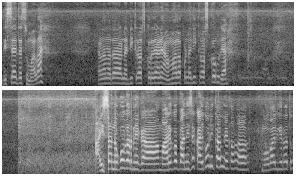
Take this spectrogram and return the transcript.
दिसत आहेतच तुम्हाला. कारण आता नदी क्रॉस करू द्या आणि आम्हाला पण नदी क्रॉस करू द्या. ऐसा नको करणे का? मारे को पाणीचं से काय को निकालने का? मोबाईल गिरा तो.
